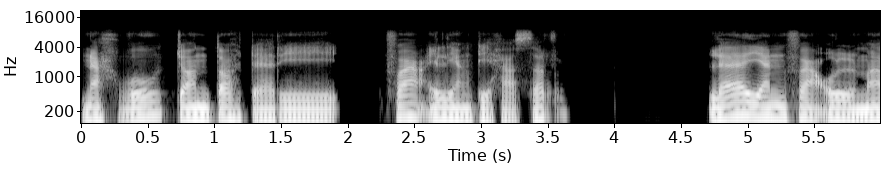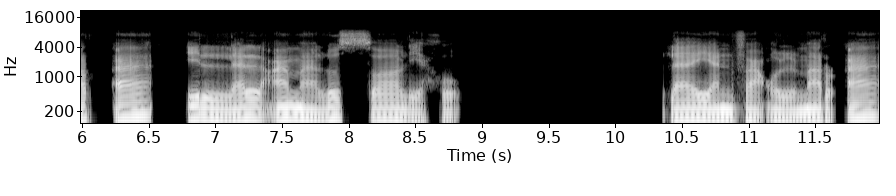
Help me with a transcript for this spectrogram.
Nahwu contoh dari fa'il yang dihasr la yanfa'ul mar'a illal amalus salihu. La yanfa'ul mar'a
